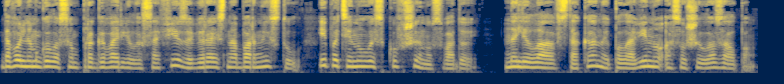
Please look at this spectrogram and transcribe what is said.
Довольным голосом проговорила Софи, забираясь на барный стул, и потянулась к кувшину с водой. Налила в стакан и половину осушила залпом.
